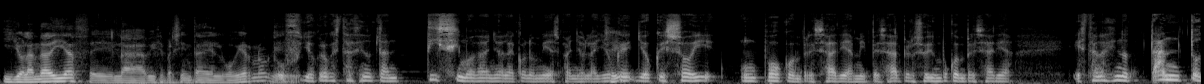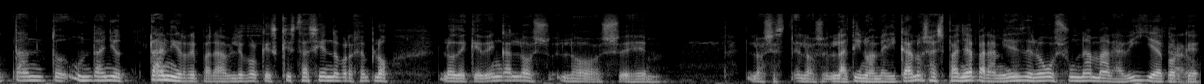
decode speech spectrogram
Y Yolanda Díaz, eh, la vicepresidenta del gobierno. Uf, yo creo que está haciendo tantísimo daño a la economía española. Yo, que, yo que soy un poco empresaria, a mi pesar, pero soy un poco empresaria, están haciendo tanto, tanto, un daño tan irreparable, porque es que está haciendo, por ejemplo, lo de que vengan los... los eh, los, los latinoamericanos a España para mí desde luego es una maravilla porque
